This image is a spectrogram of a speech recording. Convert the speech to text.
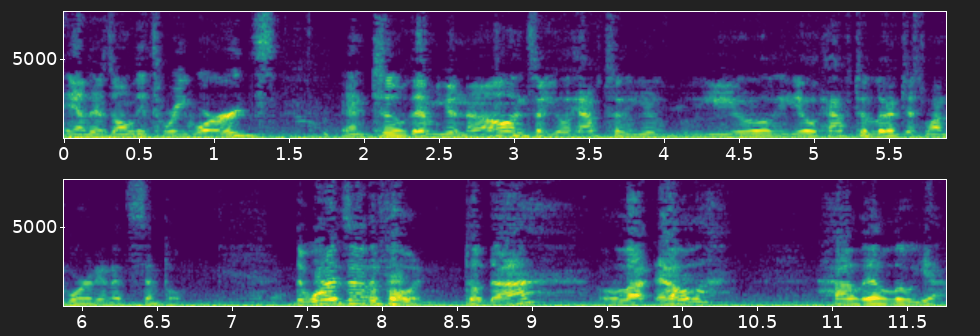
and there's only three words, and two of them you know, and so you'll have to you you you'll have to learn just one word, and it's simple. The words are the following: Toda, Lael, Hallelujah.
